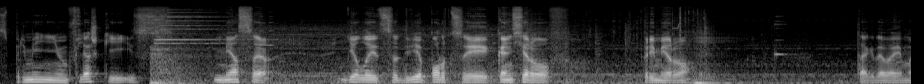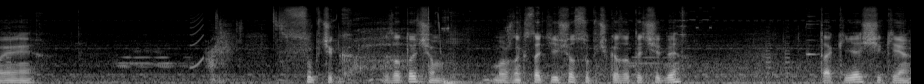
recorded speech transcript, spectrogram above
с применением фляжки из мяса делается две порции консервов, к примеру. Так, давай мы супчик заточим. Можно, кстати, еще супчика заточить, да? Так, ящики.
